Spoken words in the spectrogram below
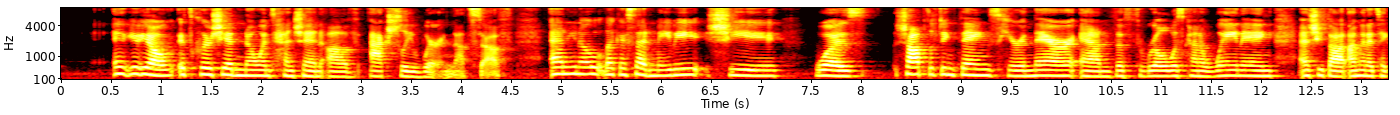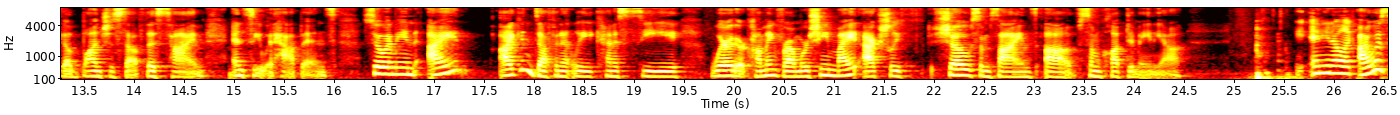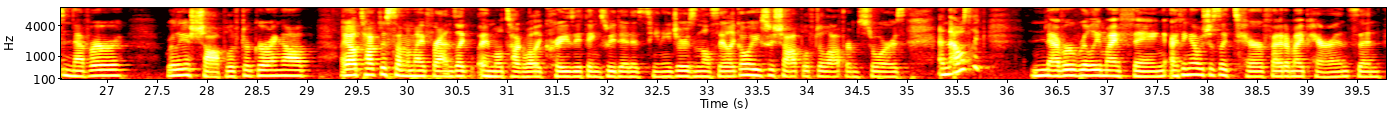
And, you know, it's clear she had no intention of actually wearing that stuff. And, you know, like I said, maybe she was shoplifting things here and there and the thrill was kind of waning and she thought i'm going to take a bunch of stuff this time and see what happens. So i mean i i can definitely kind of see where they're coming from where she might actually show some signs of some kleptomania. And you know like i was never really a shoplifter growing up. Like I'll talk to some of my friends, like, and we'll talk about like crazy things we did as teenagers, and they'll say like, "Oh, I used to shoplift a lot from stores," and that was like never really my thing. I think I was just like terrified of my parents, and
